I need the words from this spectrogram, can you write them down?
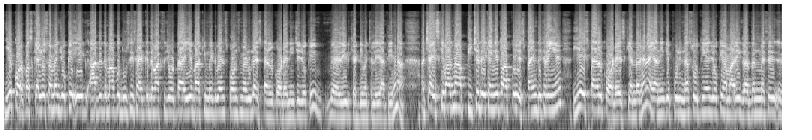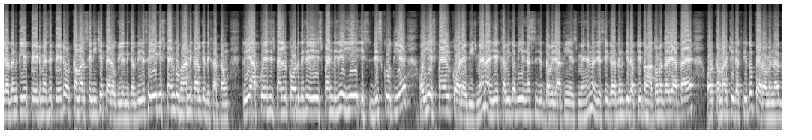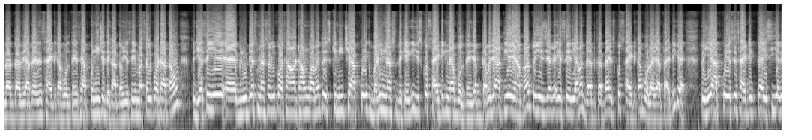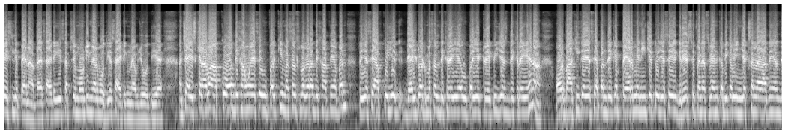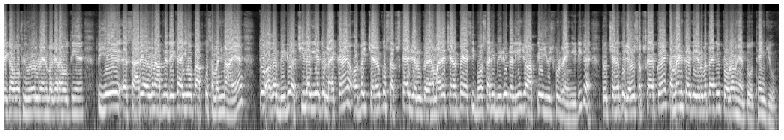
ये कॉर्पस कैलोसम है जो कि एक आधे दिमाग को दूसरी साइड के दिमाग से जोड़ता है, ये बाकी mid when pons medulla spinal cord है, नीचे जो कि रीढ़ की हड्डी में चली जाती है ना। अच्छा इसके बाद में आप पीछे देखेंगे तो आपको ये स्पाइन दिख रही है, ये स्पाइनल कॉर्ड है इसके अंदर, है ना? यानी कि पूरी नस होती है जो कि हमारी गर्दन में से, गर्दन के लिए पेट में से पेट और कमर से नीचे पैरों के लिए निकलती है। जैसे एक स्पाइन को बाहर निकाल के दिखाता हूँ तो ये आपको ये स्पाइनल कॉर्ड दिख है स्पाइन दिख रही है, ये डिस्क होती है और ये स्पाइनल कॉर्ड है बीच में, है ना? ये कभी कभी नस दब जाती है इसमें, है ना? जैसे गर्दन की दबती है तो हाथों में दब जाता है और कमर की दबती है तो पैरों में दर्द जाता है साइड का बोलते हैं, जैसे आपको नीचे दिखाता हूँ, जैसे ये मसल को हटाता हूँ तो जैसे ये ग्लूडियस मसल को हटाऊँगा मैं तो इसके नीचे आपको एक बड़ी नस दिखेगी, जिसको साइटिक नर्व बोलते हैं। जब दब जाती है यहाँ पर तो इस जगह, इस एरिया में दर्द करता है, इसको साइड का बोला जाता है, ठीक है? तो ये आपको जैसे साइटिक का इसी जगह इसलिए पेन आता है। साइटिक सबसे मोटी नर्व होती है साइटिक नर्व जो होती है। अच्छा इसके अलावा आपको और दिखाऊँगा, जैसे ऊपर की मसल्स वगैरह दिखाते हैं अपन तो जैसे आपको ये डेल्टोड मसल दिख रही है, ऊपर ये ट्रेपीजस दिख रही है ना? और बाकी का जैसे अपन देखें, पैर में नीचे तो जैसे ग्रेट सिफेनस वैन कभी कभी इंजेक्शन लगाते हैं, देखा होगा फ्यूमरल वैन वगैरह होती हैं। तो ये सारे ऑर्गन आपने देखा आई होप आपको समझ में आए हैं। तो अगर वीडियो अच्छी लगी है तो लाइक करें और भाई चैनल को सब्सक्राइब ज़रूर करें। हमारे चैनल पर ऐसी बहुत सारी वीडियो डली है जो आपके यूजफुल रहेंगी, ठीक है? तो चैनल को ज़रूर सब्सक्राइब करें कमेंट करके ज़रूर बताएँ, कोई प्रॉब्लम है तो। Thank you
